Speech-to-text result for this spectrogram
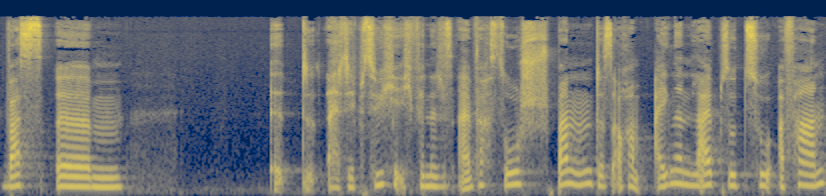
Was ähm, äh, also die Psyche, ich finde das einfach so spannend, das auch am eigenen Leib so zu erfahren.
